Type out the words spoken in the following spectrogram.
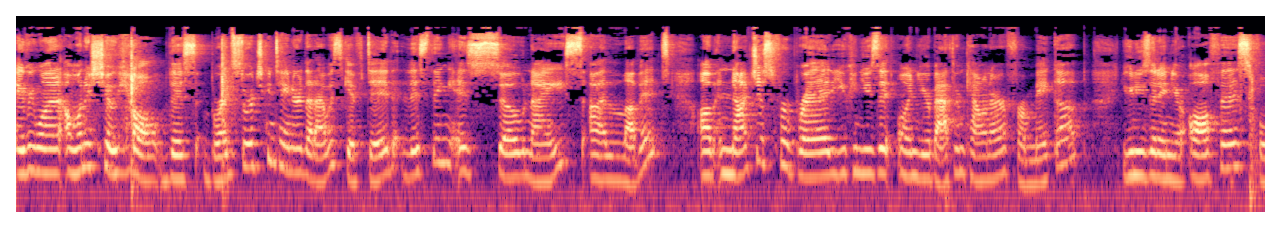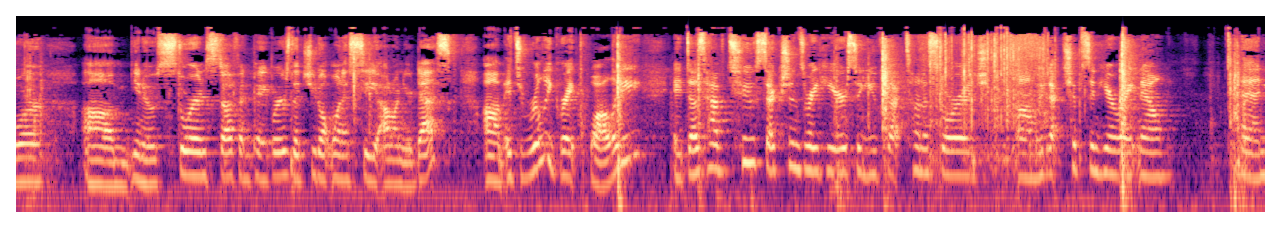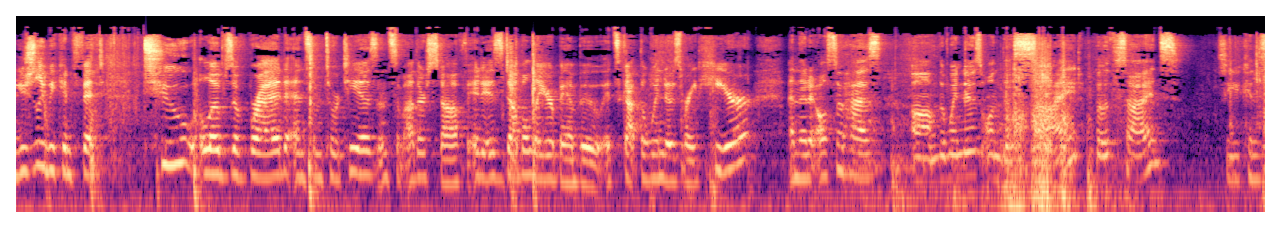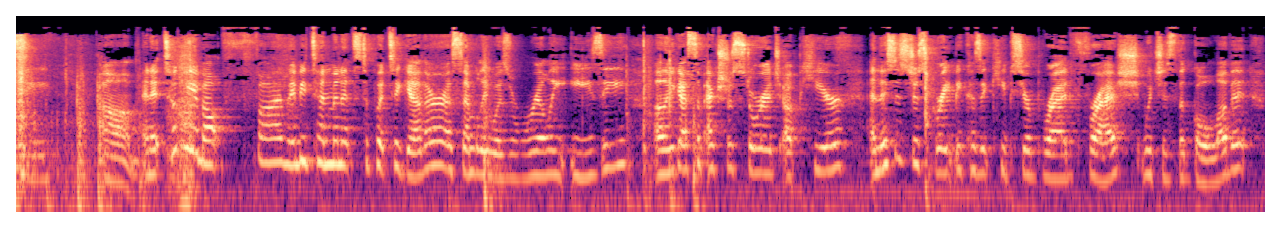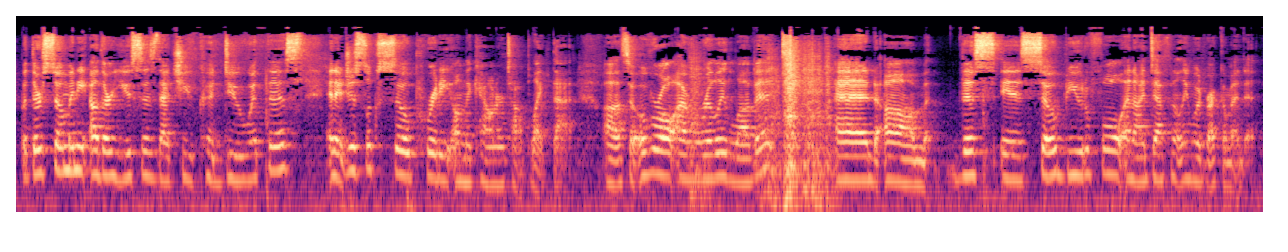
Everyone, I wanna show y'all this bread storage container that I was gifted. This thing is so nice, I love it. Um, and not just for bread, you can use it on your bathroom counter for makeup. You can use it in your office for um, you know, storing stuff and papers that you don't wanna see out on your desk. Um, it's really great quality. It does have two sections right here, so you've got ton of storage. Um, we've got chips in here right now. And usually we can fit two loaves of bread and some tortillas and some other stuff. It is double layer bamboo. It's got the windows right here. And then it also has um, the windows on this side, both sides. So you can see. Um, and it took me about five, maybe 10 minutes to put together. Assembly was really easy. Uh, you got some extra storage up here. And this is just great because it keeps your bread fresh, which is the goal of it. But there's so many other uses that you could do with this. And it just looks so pretty on the countertop like that. Uh, so overall, I really love it. And um, this is so beautiful and I definitely would recommend it.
